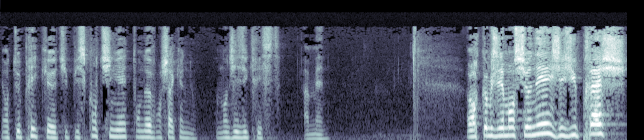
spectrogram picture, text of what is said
Et on te prie que tu puisses continuer ton œuvre en chacun de nous. Au nom de Jésus-Christ. Amen. Alors, comme je l'ai mentionné, Jésus prêche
